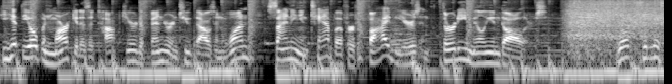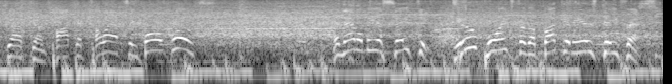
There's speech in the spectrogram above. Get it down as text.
He hit the open market as a top tier defender in 2001, signing in Tampa for five years and $30 million. Brooks in the shotgun. Pocket collapsing. Ball loose. And that'll be a safety. Two points for the Buccaneers defense.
